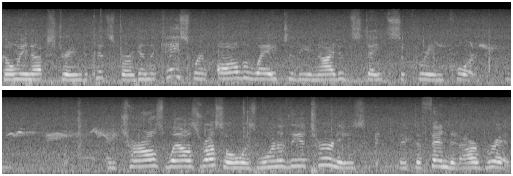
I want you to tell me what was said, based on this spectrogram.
going upstream to Pittsburgh, and the case went all the way to the United States Supreme Court. And Charles Wells Russell was one of the attorneys that defended our bridge.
